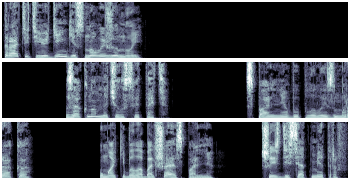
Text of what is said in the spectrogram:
тратить ее деньги с новой женой. За окном начало светать. Спальня выплыла из мрака. У Маки была большая спальня, 60 метров.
